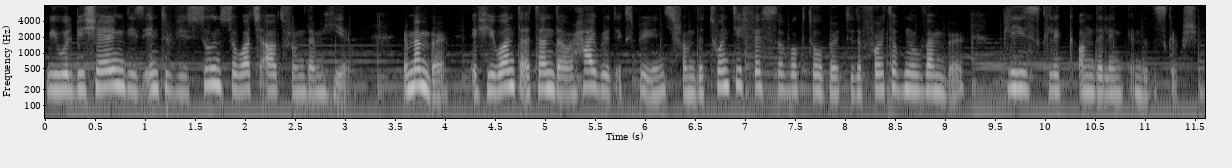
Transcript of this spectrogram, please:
We will be sharing these interviews soon, so watch out from them here. Remember, if you want to attend our hybrid experience from the 25th of October to the 4th of November, please click on the link in the description.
